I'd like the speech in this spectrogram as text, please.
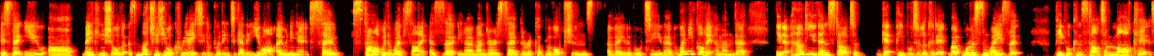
is that you are making sure that as much as you're creating and putting together, you are owning it. So start with a website, as uh, you know, Amanda has said, there are a couple of options available to you there. But when you've got it, Amanda, you know, how do you then start to get people to look at it? Well, what are some ways that people can start to market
